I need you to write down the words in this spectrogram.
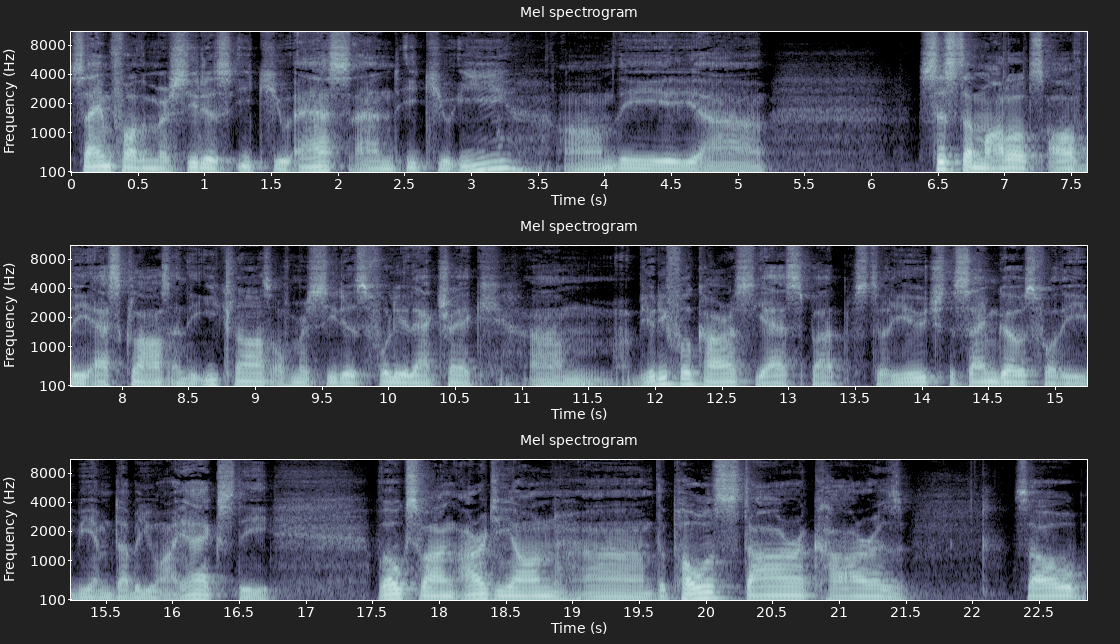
Same for the Mercedes EQS and EQE. Um, the uh, sister models of the S Class and the E Class of Mercedes, fully electric. Um, beautiful cars, yes, but still huge. The same goes for the BMW iX, the Volkswagen Arteon, uh, the Polestar cars. So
